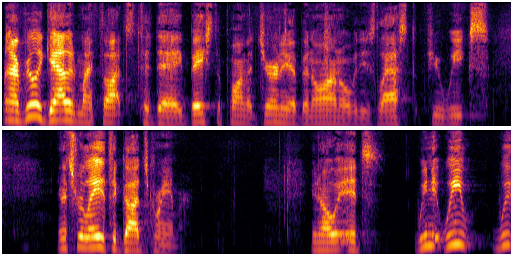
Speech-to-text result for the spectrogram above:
and I've really gathered my thoughts today based upon the journey I've been on over these last few weeks. And it's related to God's grammar. You know, it's we we we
